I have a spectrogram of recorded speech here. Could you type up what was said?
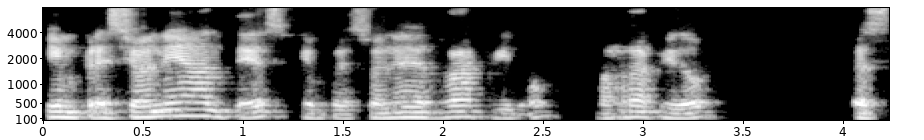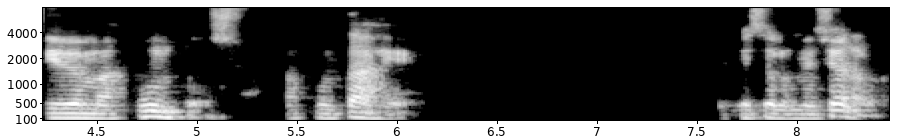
Quien presione antes, que presione rápido, más rápido, recibe más puntos, más puntaje. Aquí se los menciono.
